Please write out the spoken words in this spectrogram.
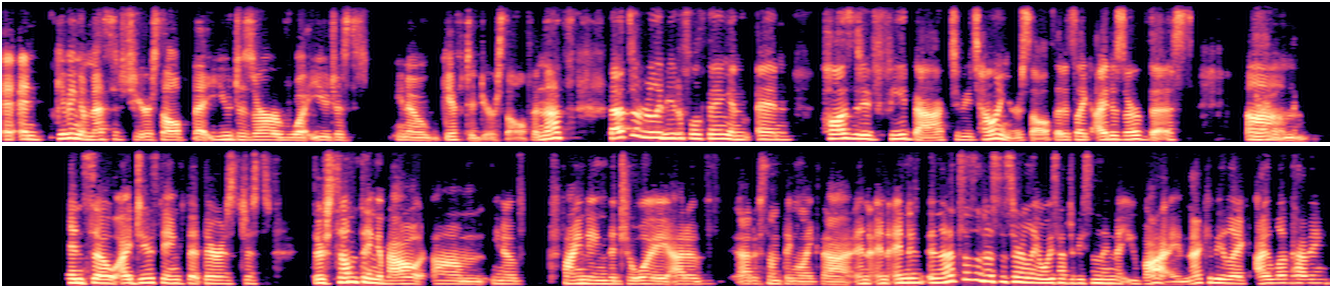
and giving a message to yourself that you deserve what you just you know gifted yourself and that's that's a really beautiful thing and and positive feedback to be telling yourself that it's like i deserve this yeah. um and so i do think that there's just there's something about um you know finding the joy out of out of something like that. And and and and that doesn't necessarily always have to be something that you buy. And that could be like i love having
